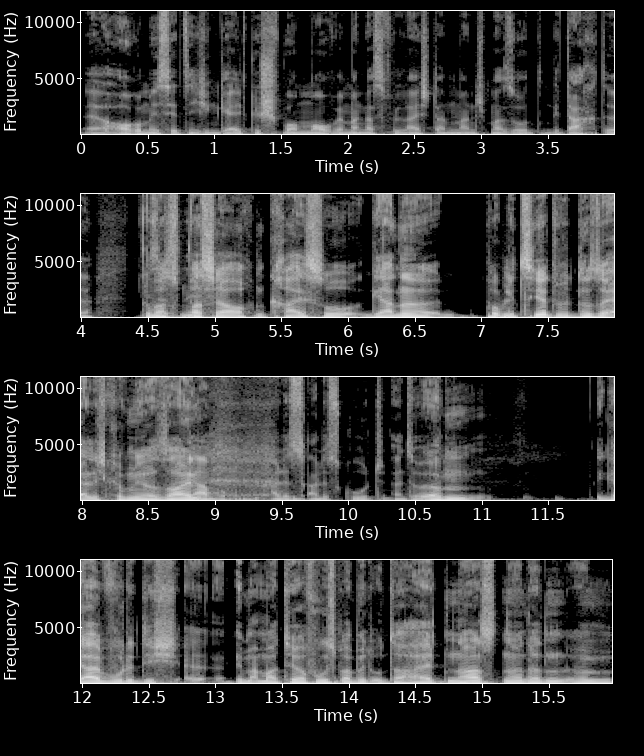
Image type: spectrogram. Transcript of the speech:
äh, Horm ist jetzt nicht in Geld geschwommen, auch wenn man das vielleicht dann manchmal so gedachte. Was, was ja auch im Kreis so gerne publiziert wird, nur so ehrlich können wir ja sein. Ja, alles, alles gut. Also ähm, egal wo du dich äh, im Amateurfußball mit unterhalten hast, ne, dann ähm,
